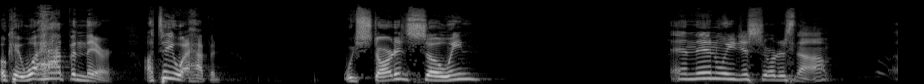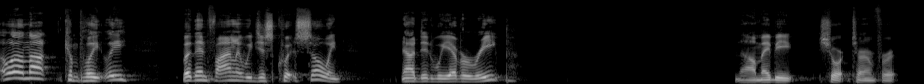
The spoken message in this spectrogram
Okay, what happened there? I'll tell you what happened. We started sowing, and then we just sort of stopped. Well, not completely, but then finally we just quit sowing. Now, did we ever reap? No, maybe short term for. It.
